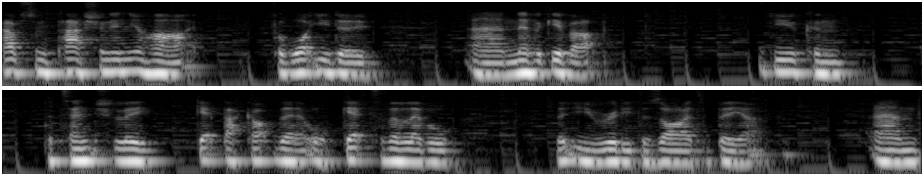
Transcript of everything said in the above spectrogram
have some passion in your heart for what you do, and never give up, you can potentially get back up there or get to the level that you really desire to be at. And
